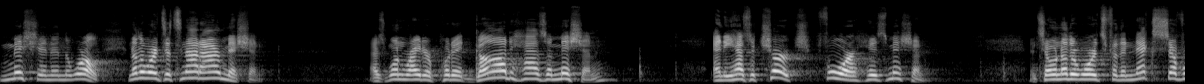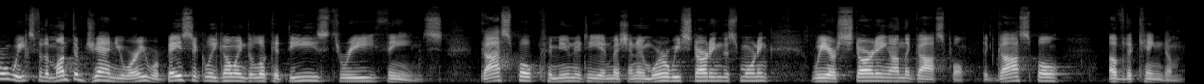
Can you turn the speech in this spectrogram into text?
mission in the world. In other words, it's not our mission. As one writer put it, God has a mission, and he has a church for his mission. And so, in other words, for the next several weeks, for the month of January, we're basically going to look at these three themes gospel, community, and mission. And where are we starting this morning? We are starting on the gospel, the gospel of the kingdom.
